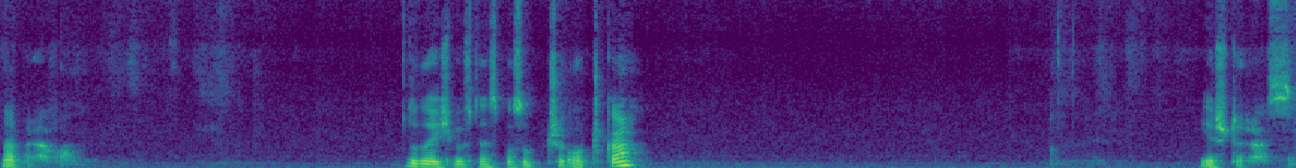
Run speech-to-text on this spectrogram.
na prawo. Dodaliśmy w ten sposób trzy oczka. Jeszcze raz.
